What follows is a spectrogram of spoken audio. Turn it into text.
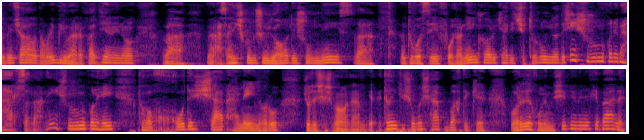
ببین چقدر آدمای بی‌معرفتی یعنی اینا و اصلا هیچ کنشون یادشون نیست و تو واسه فلانی این کارو کردی چطور اون یادش؟ این شروع می‌کنه به حرف زدن این شروع می‌کنه هی تا خود شب همه اینا رو جلوی چشم آدم می‌گیره. تا اینکه شما شب وقتی که وارد خونه میشید می‌بینید که بله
